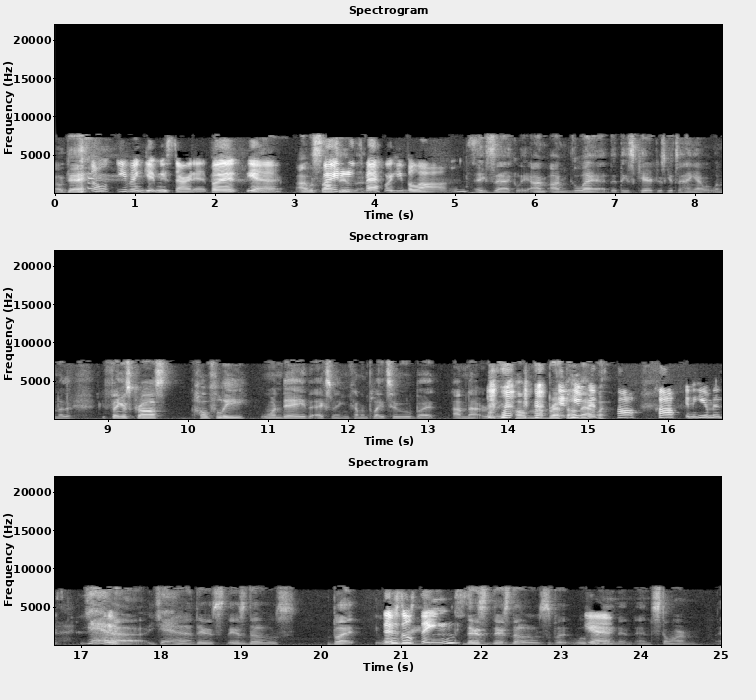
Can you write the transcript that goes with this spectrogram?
Okay. Don't even get me started. But yeah, yeah I was salty. Spidey's back where he belongs. Exactly. I'm I'm glad that these characters get to hang out with one another. Fingers crossed. Hopefully, one day the X Men can come and play too. But I'm not really holding my breath on that one. Cough, cough, Inhumans. Yeah, yeah. There's there's those. But Wolverine, there's those things. There's there's those, but Wolverine yeah. and, and Storm.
